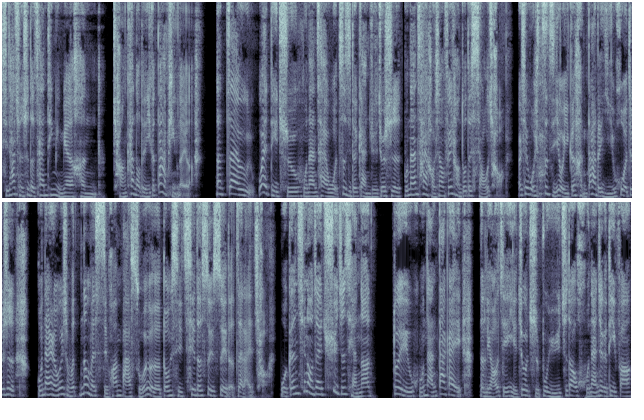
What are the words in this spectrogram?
其他城市的餐厅里面很常看到的一个大品类了。那在外地吃湖南菜，我自己的感觉就是湖南菜好像非常多的小炒，而且我自己有一个很大的疑惑，就是湖南人为什么那么喜欢把所有的东西切得碎碎的再来炒？我跟青诺在去之前呢。对湖南大概的了解也就止步于知道湖南这个地方，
